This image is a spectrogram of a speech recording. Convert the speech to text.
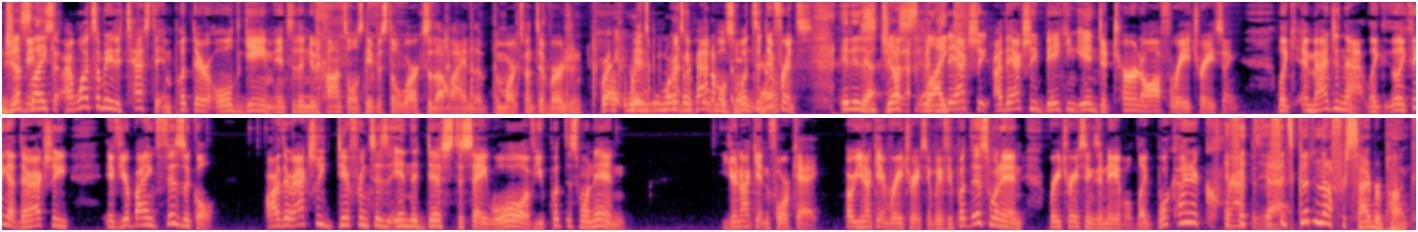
Just like so- I want somebody to test it and put their old game into the new console and see if it still works without buying the, the more expensive version. Right. It's backwards compatible. So what's the know? difference? it is Yeah. just Are- are like they actually are they actually baking in to turn off ray tracing? Like imagine that. Like like think of they're actually if you're buying physical, are there actually differences in the disc to say, whoa, if you put this one in, you're not getting 4K or you're not getting ray tracing, but if you put this one in, ray tracing's enabled. Like what kind of crap if it, is if it's good enough for Cyberpunk,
